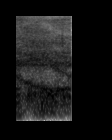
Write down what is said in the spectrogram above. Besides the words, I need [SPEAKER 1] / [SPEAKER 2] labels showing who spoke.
[SPEAKER 1] summer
